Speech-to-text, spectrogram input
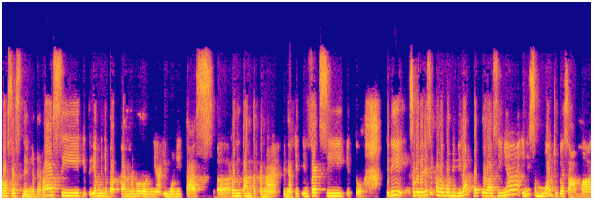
proses degenerasi gitu ya menyebabkan menurunnya imunitas uh, rentan terkena penyakit infeksi gitu. Jadi sebenarnya sih kalau mau dibilang populasinya ini semua juga sama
